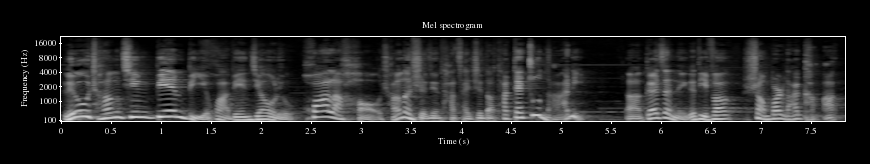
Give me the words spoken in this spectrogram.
刘长卿边比划边交流，花了好长的时间，他才知道他该住哪里啊，该在哪个地方上班打卡。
